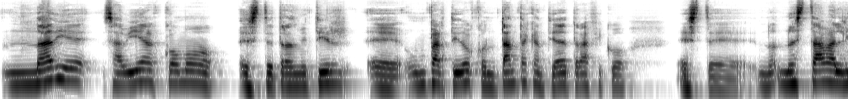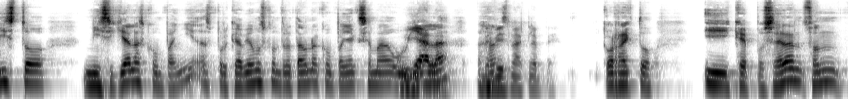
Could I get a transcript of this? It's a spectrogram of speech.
nadie sabía cómo este, transmitir eh, un partido con tanta cantidad de tráfico. Este, no, estaba listo ni siquiera las compañías, porque habíamos contratado una compañía que se llama Uyala. Uyala de Correcto. Y que pues eran, son,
